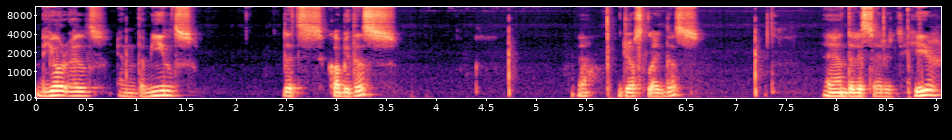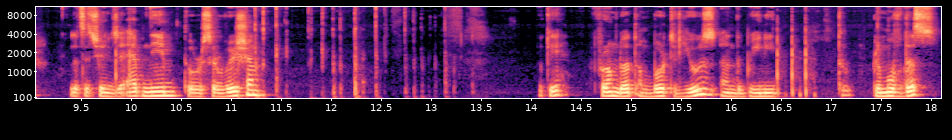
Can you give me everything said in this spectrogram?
the URLs in the meals. Let's copy this. Yeah just like this. And let's add it here let's change the app name to reservation. Okay from dot import views and we need to remove this.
